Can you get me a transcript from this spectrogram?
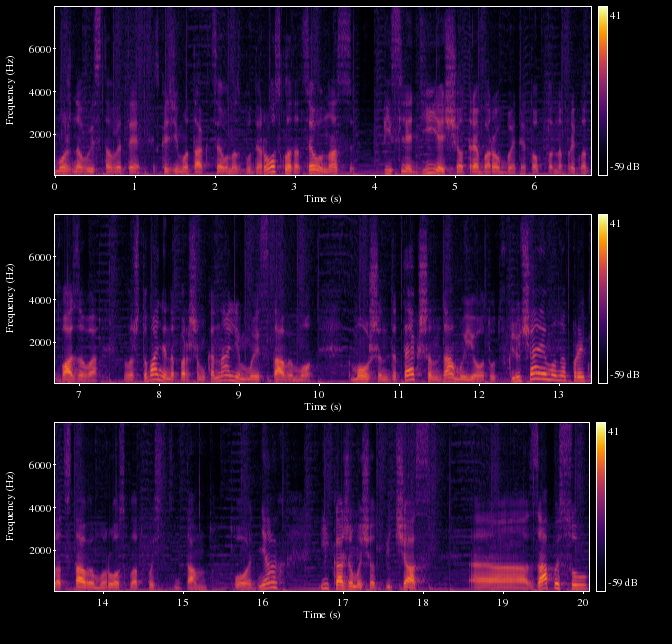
можна виставити, скажімо так, це у нас буде розклад, а це у нас після дія, що треба робити. Тобто, наприклад, базове налаштування на першому каналі ми ставимо motion detection, да, ми його тут включаємо, наприклад, ставимо розклад по, там, по днях і кажемо, що під час запису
